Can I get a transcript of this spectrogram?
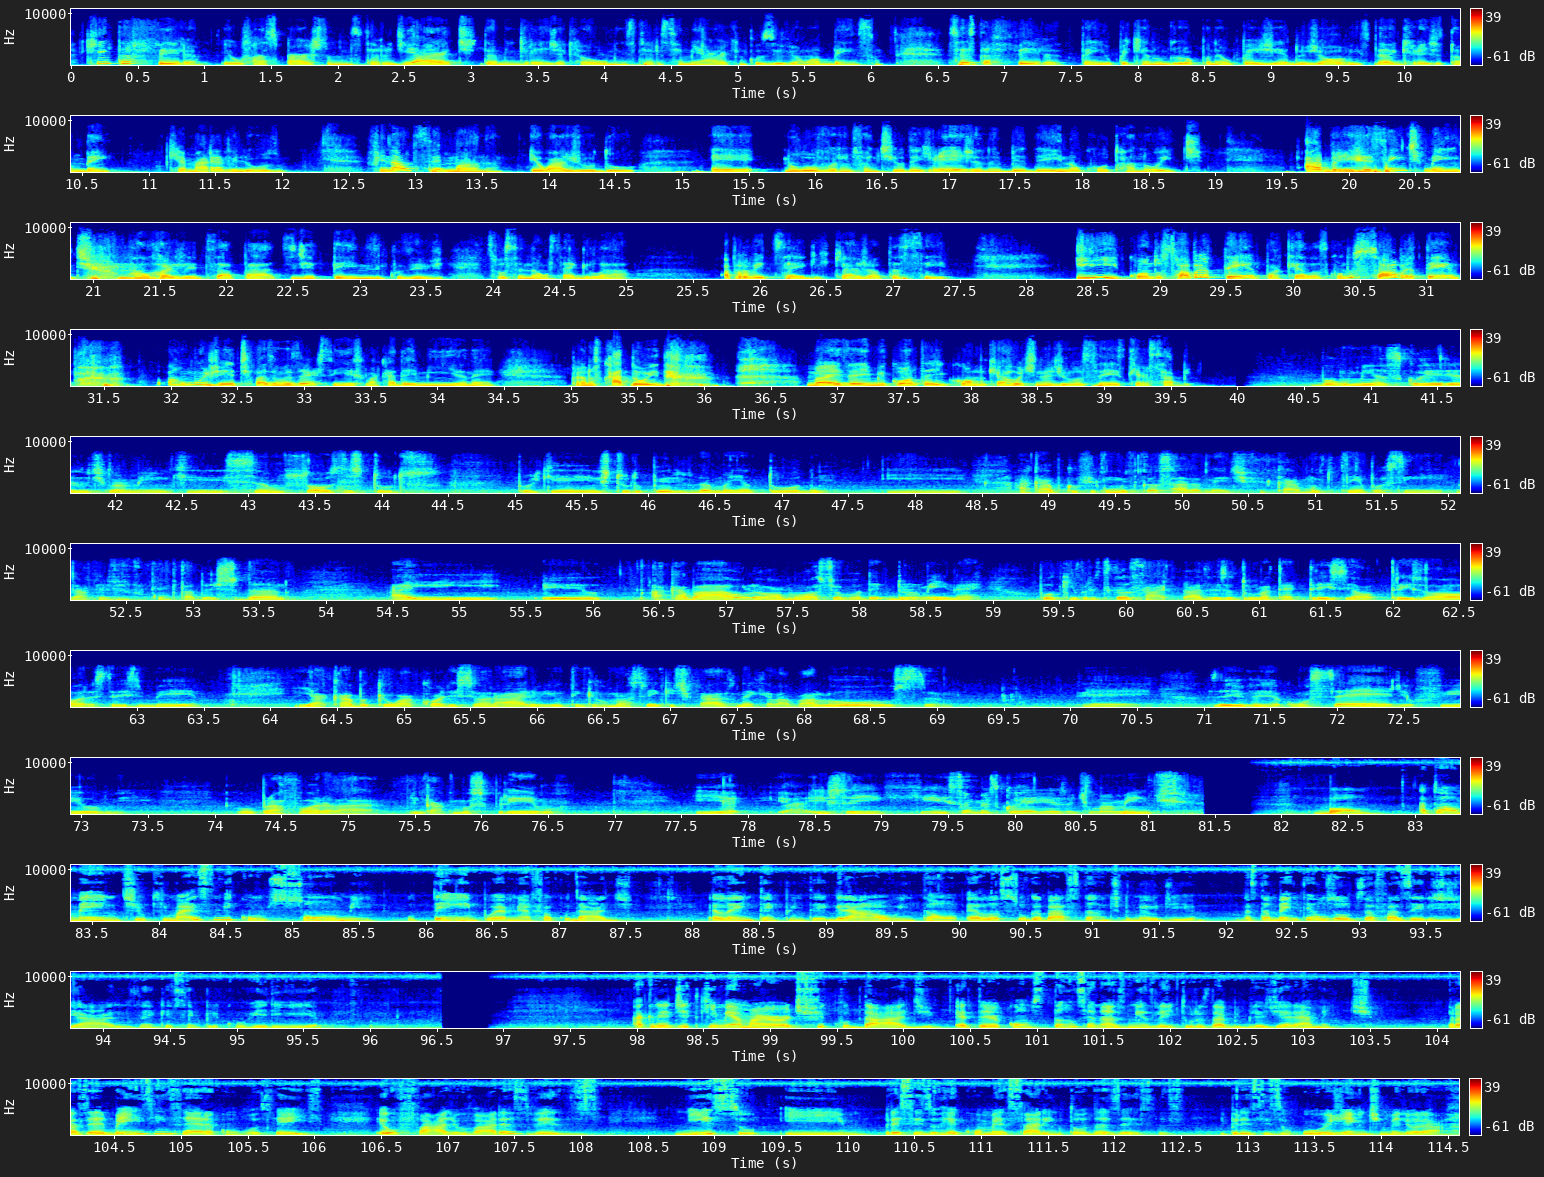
Quinta-feira eu faço parte do Ministério de Arte da minha igreja, que é o Ministério Semiar, que inclusive é uma benção. Sexta-feira tem o pequeno grupo, né, o PG dos jovens da igreja também, que é maravilhoso. Final de semana eu ajudo é, no louvor infantil da igreja, no EBD e no culto à noite abri recentemente uma loja de sapatos, de tênis, inclusive, se você não segue lá, aproveite e segue, que é a JC. E quando sobra tempo, aquelas, quando sobra tempo, arruma um jeito de fazer um exercício, uma academia, né? Pra não ficar doida. Mas aí me conta aí, como que é a rotina de vocês? Quero saber. Bom, minhas correrias ultimamente são só os estudos, porque eu estudo o período da manhã todo e acaba que eu fico muito cansada, né, de ficar muito tempo assim na frente do computador estudando. Aí eu acaba a aula, eu almoço, eu vou dormir, né, um pouquinho para descansar. Às vezes eu durmo até 3, 3 horas, 3 e meia. E acaba que eu acordo esse horário e eu tenho que arrumar os trem aqui de casa, né? Que é lavar louça. É, às vezes eu vejo alguma série, ou filme. Vou pra fora lá brincar com meus primos. E é, isso aí que são minhas correrias ultimamente. Bom, atualmente o que mais me consome o tempo é a minha faculdade. Ela é em tempo integral, então ela suga bastante do meu dia. Mas também tem os outros afazeres diários, né, que é sempre correria. Acredito que minha maior dificuldade é ter constância nas minhas leituras da Bíblia diariamente. Para ser bem sincera com vocês, eu falho várias vezes nisso e preciso recomeçar em todas essas e preciso urgente melhorar.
